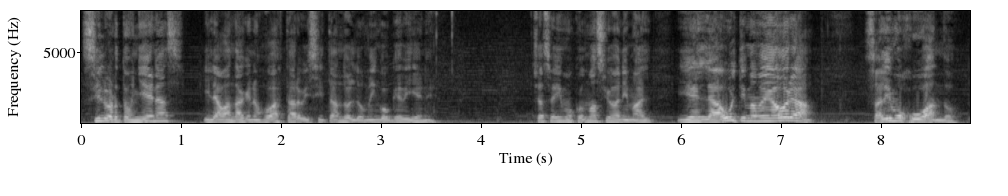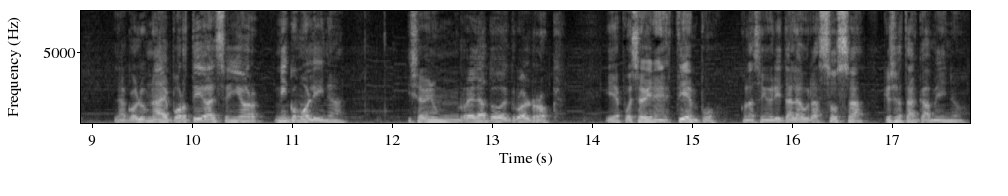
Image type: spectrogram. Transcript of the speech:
Silverton Llenas y la banda que nos va a estar visitando el domingo que viene. Ya seguimos con más Ciudad Animal. Y en la última media hora salimos jugando. La columna deportiva del señor Nico Molina. Y se viene un relato de Cruel Rock. Y después se viene Destiempo con la señorita Laura Sosa, que ya está en camino.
